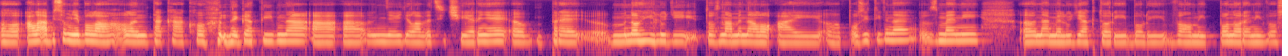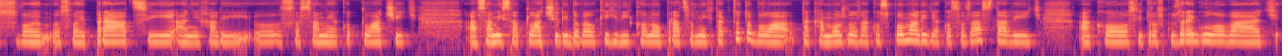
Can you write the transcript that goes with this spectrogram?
Ale aby som nebola len taká ako negatívna a, a nevidela veci čierne, pre mnohých ľudí to znamenalo aj pozitívne zmeny, najmä ľudia, ktorí boli veľmi ponorení vo svoj, svojej práci a nechali sa sami ako tlačiť a sami sa tlačili do veľkých výkonov pracovných, tak toto bola taká možnosť, ako spomaliť, ako sa zastaviť, ako si trošku zregulovať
